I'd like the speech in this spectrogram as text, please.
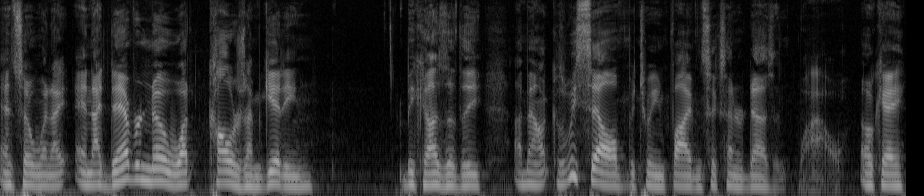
And so when I and I never know what collars I'm getting because of the amount because we sell between five and six hundred dozen Wow. okay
